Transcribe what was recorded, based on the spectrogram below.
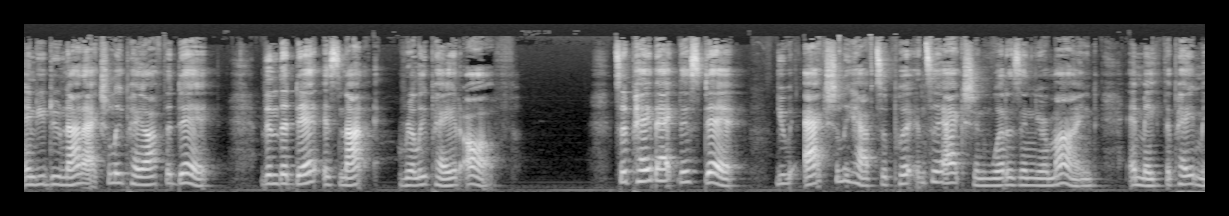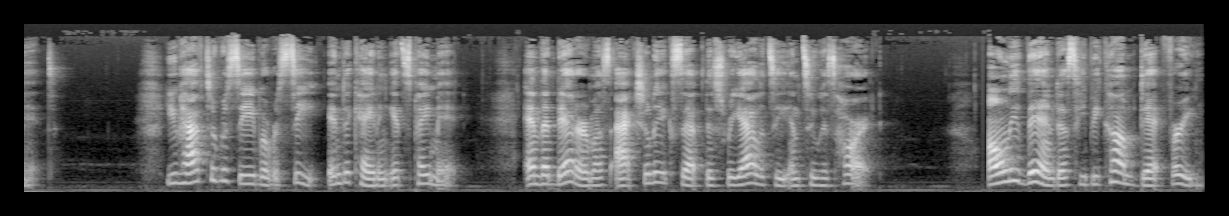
and you do not actually pay off the debt, then the debt is not really paid off. To pay back this debt, you actually have to put into action what is in your mind and make the payment. You have to receive a receipt indicating its payment, and the debtor must actually accept this reality into his heart. Only then does he become debt free.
